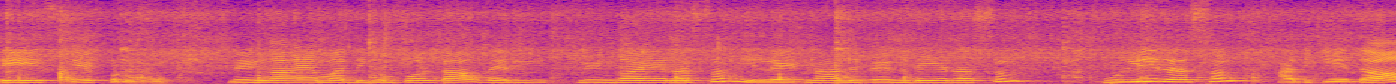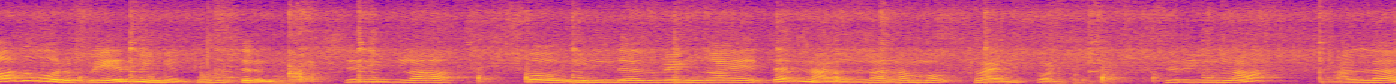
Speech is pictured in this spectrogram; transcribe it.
டேஸ்ட்டே கொடுக்கும். வெங்காயம் அதிகம் போட்டால் வெந் வெங்காய ரசம் இல்லைன்னா அது வெந்தய ரசம் புளி ரசம் அதுக்கு ஏதாவது ஒரு பேர் நீங்கள் கொடுத்துருங்க. சரிங்களா? ஸோ இந்த வெங்காயத்தை நல்லா நம்ம ஃப்ரை பண்ணுறோம் சரிங்களா? நல்லா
